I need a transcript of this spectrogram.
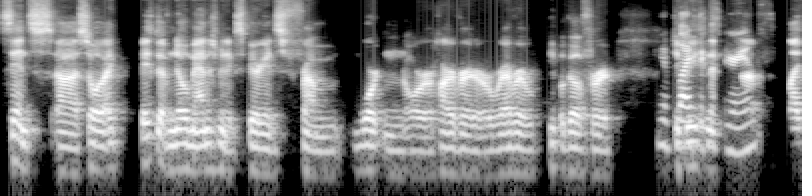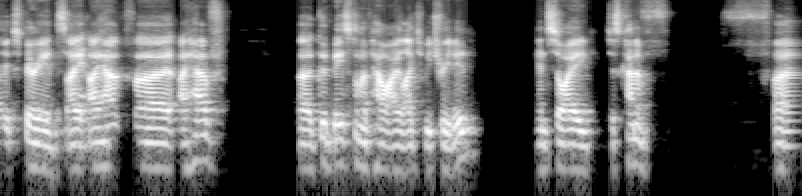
since. Uh, so I basically I have no management experience from Wharton or Harvard or wherever people go for life experience. life experience. Yeah. I, I, have uh, I have a good baseline of how I like to be treated, and so I just kind of uh,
